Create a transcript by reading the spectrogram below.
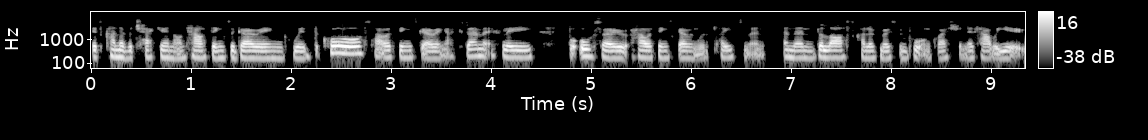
it's kind of a check-in on how things are going with the course how are things going academically but also how are things going with placement and then the last kind of most important question is how are you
